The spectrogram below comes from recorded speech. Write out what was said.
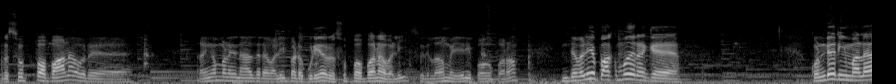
ஒரு சூப்பரான ஒரு ரங்கமலைநாதரை வழிபடக்கூடிய ஒரு சூப்பரான வழி. ஸோ இதில் நம்ம ஏறி போக போகிறோம் இந்த வழியை பார்க்கும்போது எனக்கு கொண்டேரி மலை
